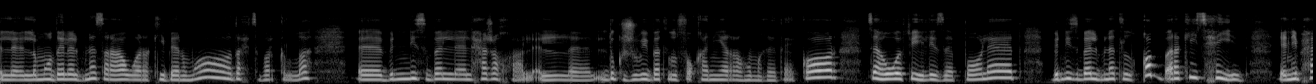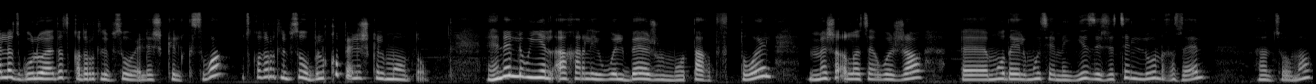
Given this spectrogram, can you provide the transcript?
للموديل البنات راه هو راه كيبان واضح تبارك الله. آه بالنسبة لحاجة أخرى دوك الجويبات الفوقانية راهم غير ديكور. حتى هو فيه les épaulettes. بالنسبة للبنات القب راه كيتحيد. يعني بحال تقولوا هذا تقدروا تلبسوه على شكل كسوة وتقدروا تلبسوه بالقب على شكل manteau هنا اللوين الآخر اللي هو الباج والمطاغد في الطويل. ما شاء الله تا هو جا آه موديل متميز جا اللون غزال. هانتوما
